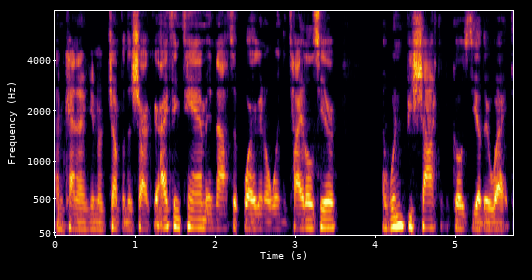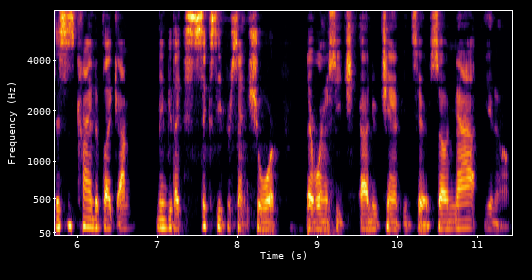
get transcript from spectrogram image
I'm kind of you know jumping the shark here. I think Tam and Natsupoi are going to win the titles here. I wouldn't be shocked if it goes the other way. This is kind of like I'm maybe like 60% sure that we're going to see uh, new champions here. So not you know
